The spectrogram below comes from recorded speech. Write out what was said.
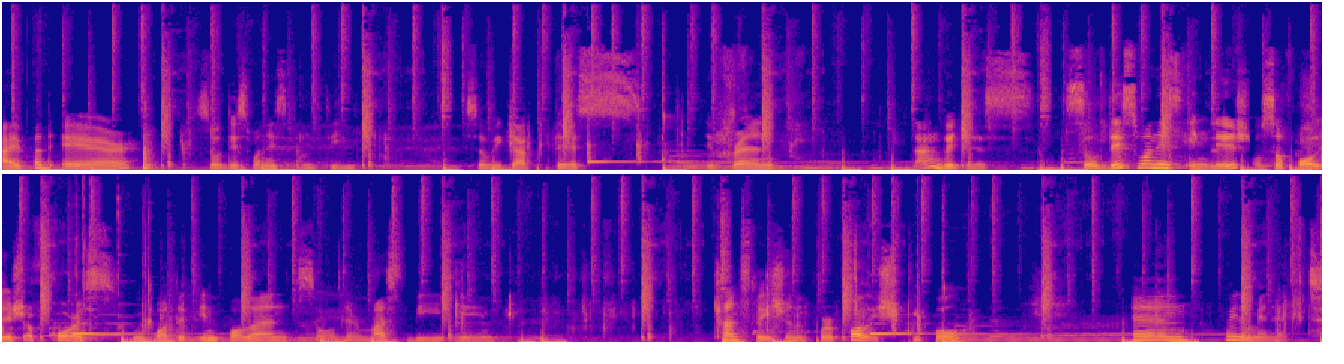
iPad Air. So, this one is empty. So, we got this different languages. So this one is English, also Polish of course. We bought it in Poland, so there must be a translation for Polish people. And wait a minute.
